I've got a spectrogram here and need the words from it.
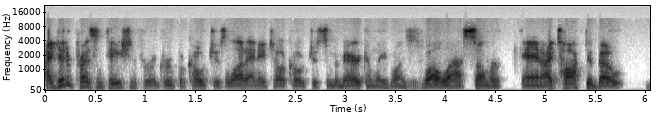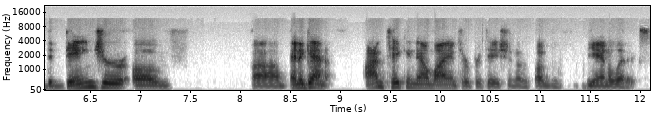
I did a presentation for a group of coaches, a lot of NHL coaches, some American League ones as well last summer. And I talked about the danger of, um, and again, I'm taking now my interpretation of, of the analytics.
